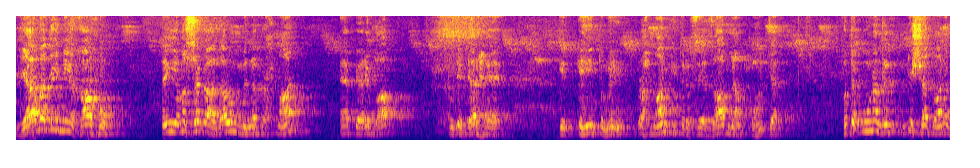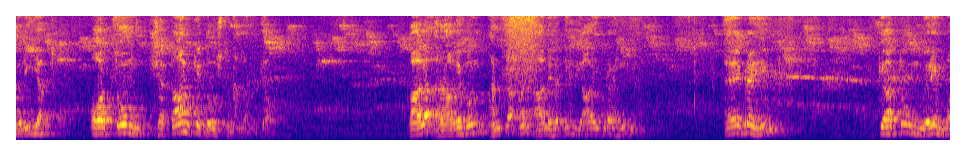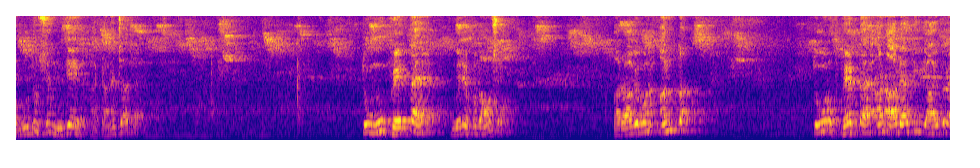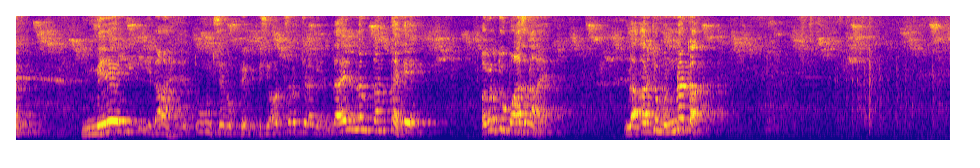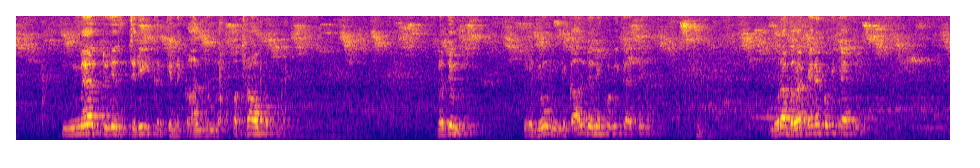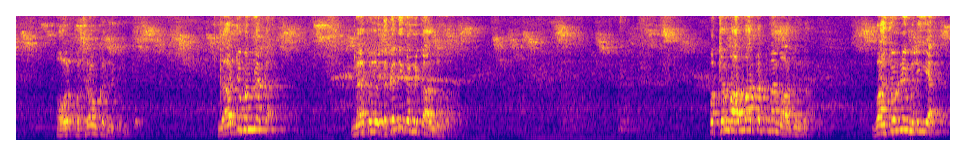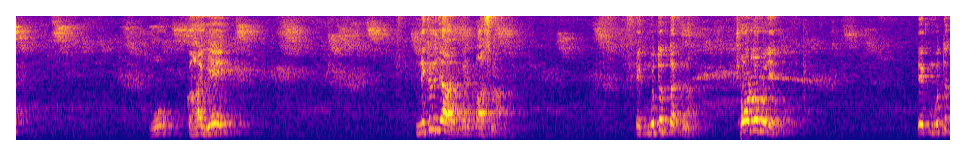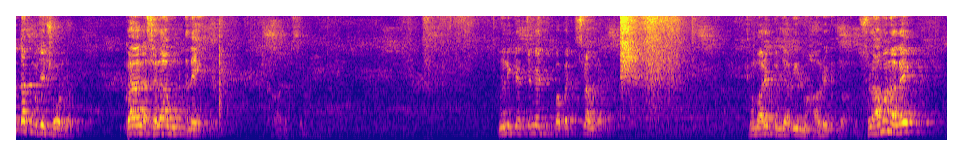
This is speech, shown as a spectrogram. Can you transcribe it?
یابت انی خاف ہو این یمسک عذاب من الرحمن۔ اے پیارے باپ، مجھے ڈر ہے کہ کہیں تمہیں رحمان کی طرف سے عذاب نہ پہنچ جائے فتکون للشیطان ولیہ۔ اور تم شیطان کے دوست نہ بن جاؤ۔ قال راغب انت ان آلہتی یا ابراہیم۔ اے ابراہیم کیا تو میرے معبودوں سے مجھے ہٹانا چاہتا ہے؟ تو منہ پھیرتا ہے میرے خداؤں سے۔ اور آگے بول انت، تو رخ پھیرتا ہے ان آلیہتی یا ابراہیم۔ میرے بھی الہ ہے، تو ان سے رخ پھیر کسی اور طرف چلا گیا۔ لَإِلَّمْ تَنْتَهِ اگر تو باز نہ آئے لَأَرْجُمُنَّكَ میں تجھے ذلیل کر کے نکال دوں گا، پتھراؤ کروں گا رجم، رجوم نکال دینے کو بھی کہتے ہیں۔ برا بھلا کہنے کو بھی کہتے ہیں۔ اور پتھراؤ کرنے کو بھی کہتے ہیں۔ لارجمنا کا میں تجھے دھکے دے کر نکال دوں گا۔ پتھر مار مار کر تمہیں مار دوں گا۔ وہ جو نہیں ملیا وہ کہا یہ نکل جا میرے پاس نہ آنا ایک مدت تک نہ، چھوڑ دو مجھے۔ ایک مدت تک مجھے چھوڑ دو۔ قال السلام علیکم میں نے کہا چنگا جی بابا جی، السلام علیکم۔ ہمارے پنجابی محاورے کے طور پر سلام علیکم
